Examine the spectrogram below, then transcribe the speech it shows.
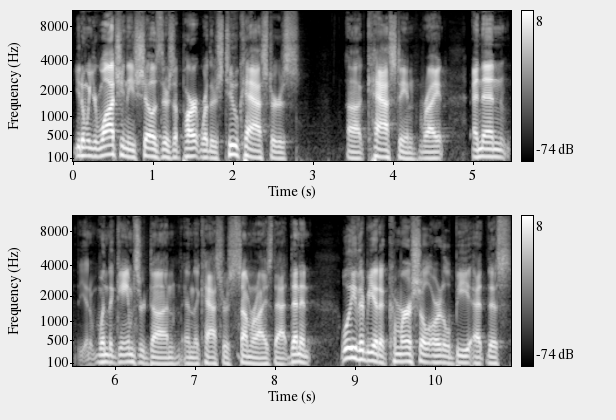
you know, when you're watching these shows, there's a part where there's two casters uh, casting, right? And then you know, when the games are done and the casters summarize that, then it will either be at a commercial or it'll be at this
